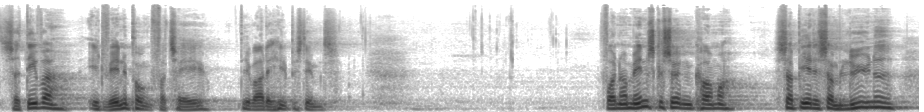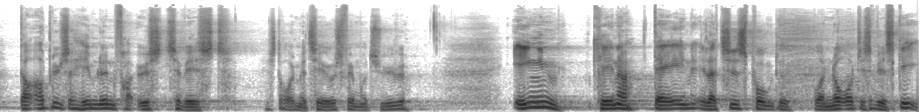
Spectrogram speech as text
Så det var et vendepunkt for Tage. Det var det helt bestemt. For når menneskesønnen kommer, så bliver det som lynet, der oplyser himlen fra øst til vest. Det står i Matthæus 25. Ingen kender dagen eller tidspunktet, hvornår det vil ske.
